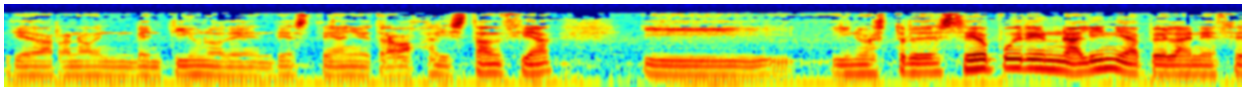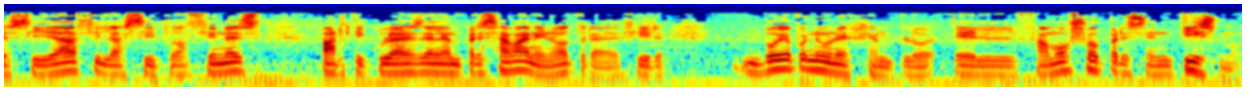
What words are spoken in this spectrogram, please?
de 21 de, de este año de trabajo a distancia y, nuestro deseo puede ir en una línea, pero la necesidad y las situaciones particulares de la empresa van en otra. Es decir, voy a poner un ejemplo, el famoso presentismo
